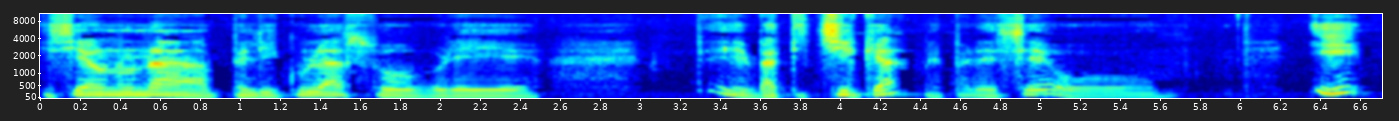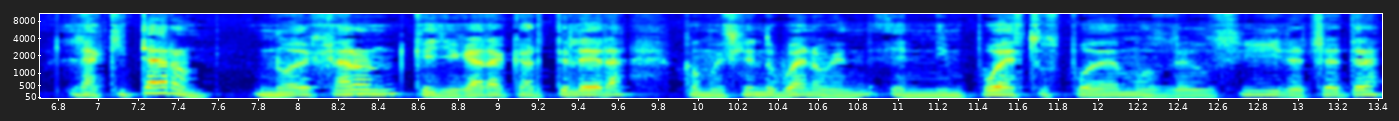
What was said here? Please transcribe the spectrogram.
hicieron una película sobre eh, Batichica, me parece, o... y la quitaron no dejaron que llegara cartelera, como diciendo, bueno, en, impuestos podemos deducir, etcétera,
